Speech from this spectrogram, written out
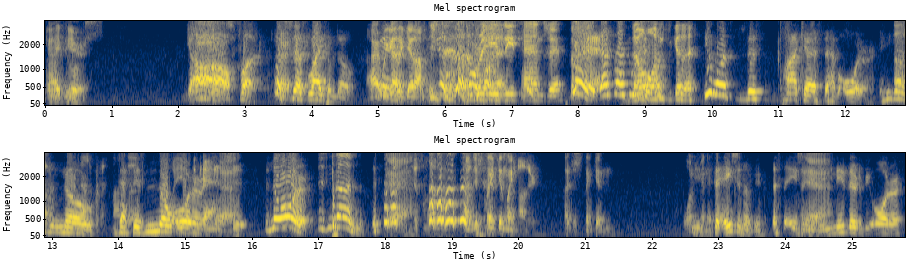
Guy Pearce. Oh, guy Oh Pearce. fuck. Looks Alright. just like him though. All right, we gotta get off this crazy tangent. Yeah, that's that's what no he- one's gonna. He wants this podcast to have order, and he Oh, doesn't know that's not that the there's no of the order in this shit. There's no order. There's none. Yeah. Just one. I'm just thinking like another. I'm just thinking one minute. The Asian of you. That's the Asian of Yeah. you. You need there to be order.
